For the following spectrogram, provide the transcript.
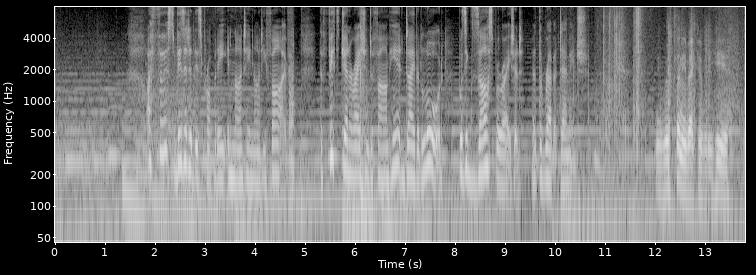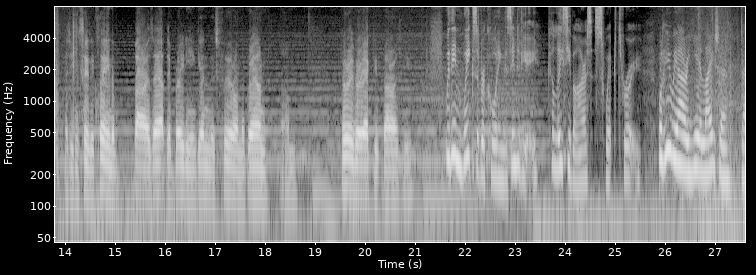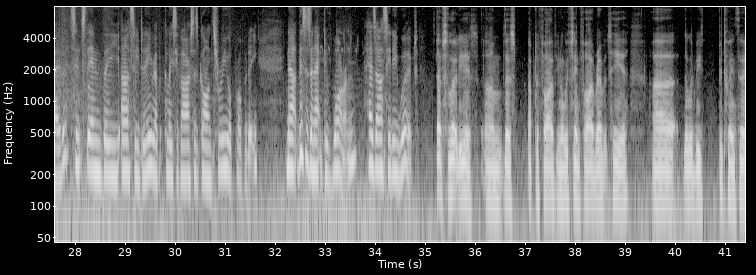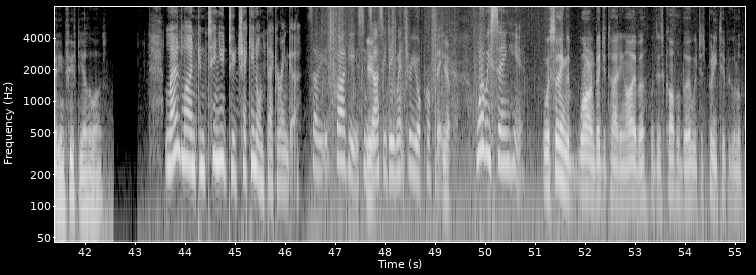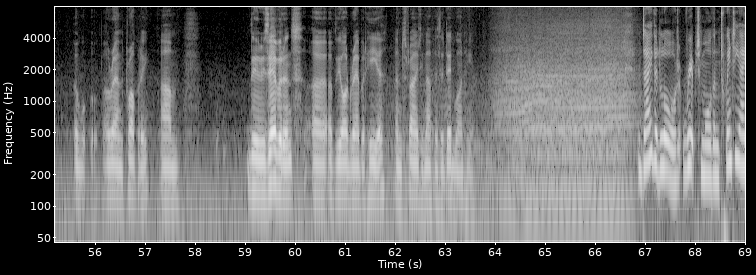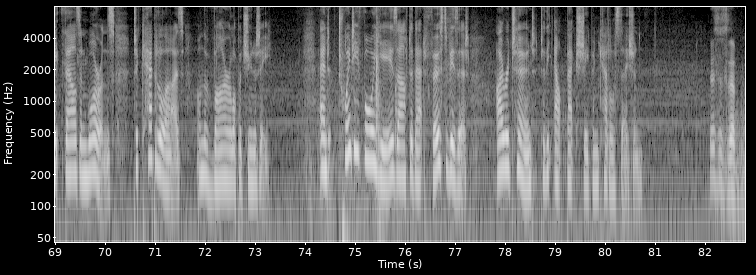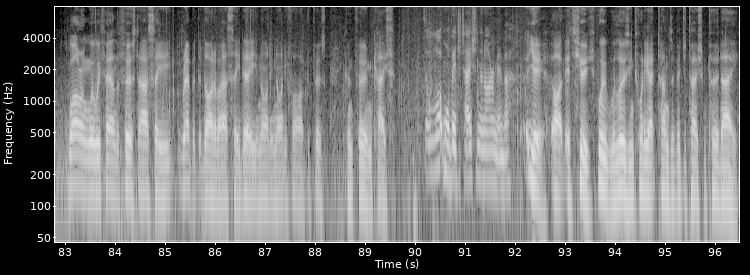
I first visited this property in 1995. The fifth generation to farm here, David Lord, was exasperated at the rabbit damage. Yeah, there's plenty of activity here. As you can see, they're cleaning the burrows out, they're breeding again, there's fur on the ground. Um, very, very active burrows here. Within weeks of recording this interview, calicivirus swept through. Well, here we are a year later, David. Since then, the RCD, rabbit calicivirus, has gone through your property. Now, this is an active warren. Has RCD worked? Absolutely, yes. Um, there's up to five, you know, we've seen five rabbits here. Uh, there would be between 30 and 50 otherwise. Landline continued to check in on Thackaringa. So it's five years since Yeah. RCD went through your property. Yep. What are we seeing here? We're seeing the warren vegetating over with this copperbur, which is pretty typical of, of around the property. Um, there is evidence uh, of the odd rabbit here, and strangely enough, there's a dead one here. David Lord ripped more than 28,000 warrens to capitalise on the viral opportunity. And 24 years after that first visit, I returned to the Outback Sheep and Cattle Station. This is the warren where we found the first RC rabbit that died of RCD in 1995, the first confirmed case. It's a lot more vegetation than I remember. Yeah, oh, it's huge. We were losing 28 tonnes of vegetation per day.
